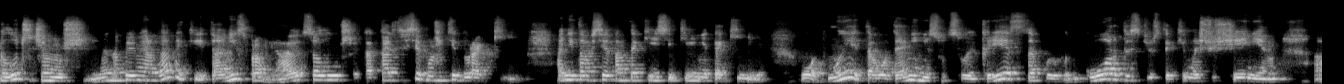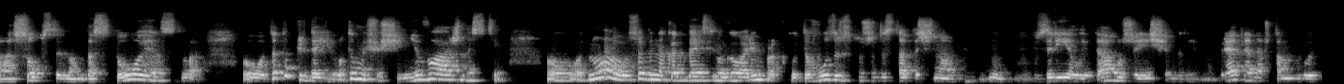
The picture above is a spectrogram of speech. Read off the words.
лучше, чем мужчины, например, да, какие-то, они справляются лучше, так далее. Все мужики дураки, они там все там такие сякие, не такие. Вот, мы это вот, и они несут свой крест с такой вот гордостью, с таким ощущением а, собственного достоинства. Вот, это придает им ощущение важности. Вот. Ну, особенно, когда, если мы говорим про какой-то возраст уже достаточно ну, зрелый да, у женщины, ну, вряд ли она уж там будет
